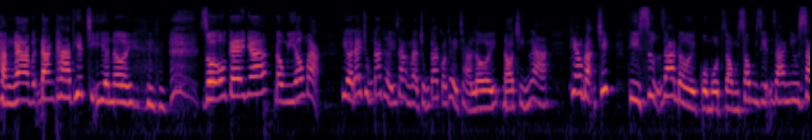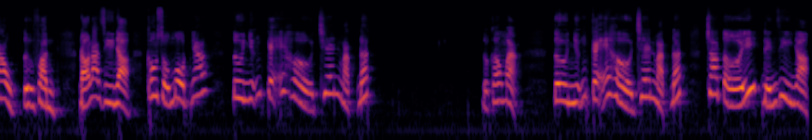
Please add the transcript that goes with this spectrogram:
Hằng Nga vẫn đang tha thiết chị Hiên ơi Rồi ok nhá, đồng ý không ạ? À? Thì ở đây chúng ta thấy rằng là chúng ta có thể trả lời Đó chính là Theo đoạn trích thì sự ra đời của một dòng sông diễn ra như sau Từ phần Đó là gì nhở? Câu số 1 nhá Từ những kẽ hở trên mặt đất Được không ạ? À? Từ những kẽ hở trên mặt đất Cho tới đến gì nhở?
